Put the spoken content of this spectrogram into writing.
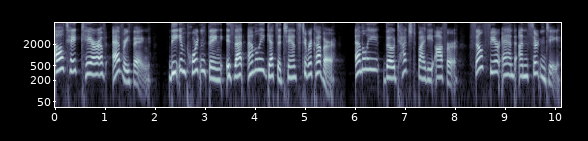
I'll take care of everything. The important thing is that Emily gets a chance to recover. Emily, though touched by the offer, felt fear and uncertainty.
